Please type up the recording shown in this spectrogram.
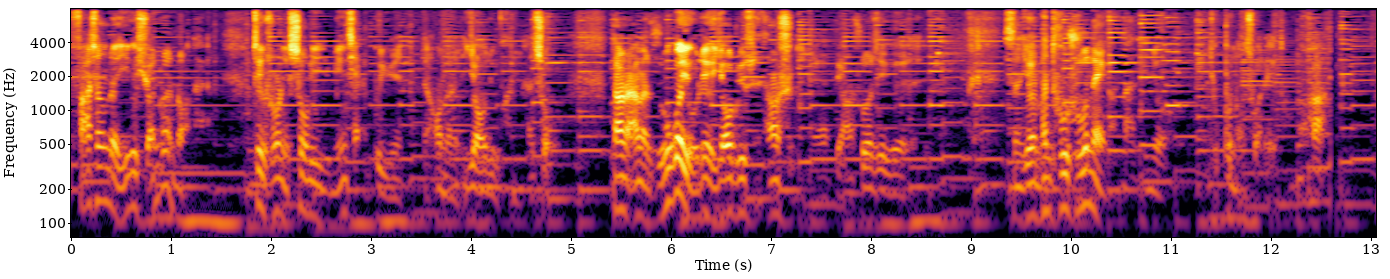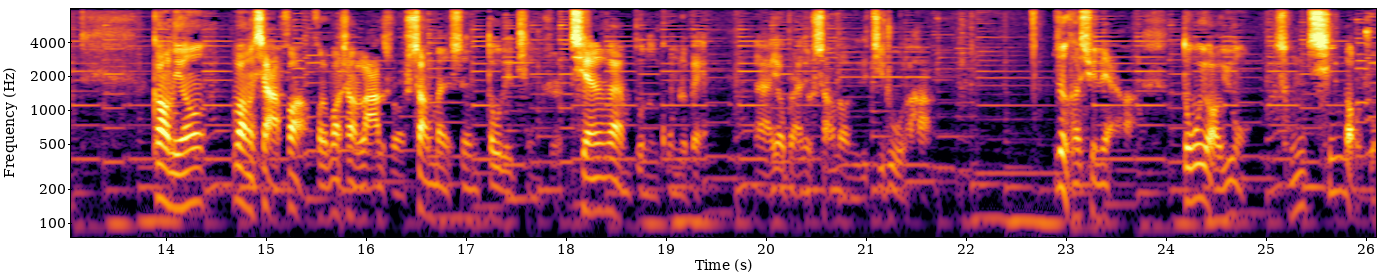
发生着一个旋转状态。这个时候你受力明显不匀，然后呢腰就很难受。当然了，如果有这个腰椎损伤史，比方说这个像腰间盘突出那个，那您就就不能做这个动作哈。杠铃往下放或者往上拉的时候，上半身都得挺直，千万不能弓着背，哎，要不然就伤到你的脊柱了哈。任何训练啊，都要用从轻到重，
